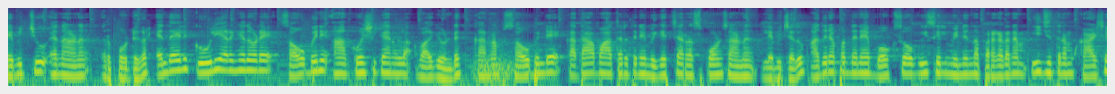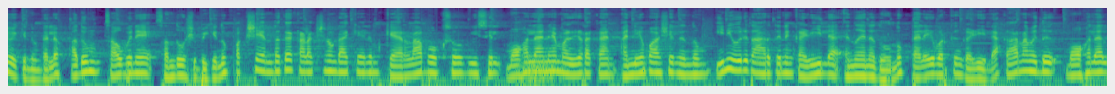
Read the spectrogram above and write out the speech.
ലഭിച്ചു എന്നാണ് റിപ്പോർട്ടുകൾ. എന്തായാലും കൂലി ഇറങ്ങിയതോടെ സൗബിന് ആഘോഷിക്കാനുള്ള ഭാഗ്യമുണ്ട്. കാരണം സൗബിന്റെ കഥാപാത്രത്തിന് മികച്ച റെസ്പോൺസ് ആണ് ലഭിച്ചതും. അതിനൊപ്പം തന്നെ ബോക്സ് ഓഫീസിൽ മിന്നുന്ന പ്രകടനം ഈ ചിത്രം കാഴ്ചവെക്കുന്നുണ്ടല്ലോ. അതും സൗബിനെ സന്തോഷിപ്പിക്കുന്നു. പക്ഷേ എന്തൊക്കെ കളക്ഷൻ ഉണ്ടാക്കിയാലും കേരള ബോക്സ് ഓഫീസിൽ മോഹൻലാലിനെ മറികടക്കാൻ അന്യഭാഷയിൽ നിന്നും ഇനി ഒരു താരത്തിനും കഴിയില്ല എന്ന് തന്നെ തോന്നും. തലൈവർക്കും കഴിയില്ല. കാരണം ഇത് മോഹൻലാൽ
